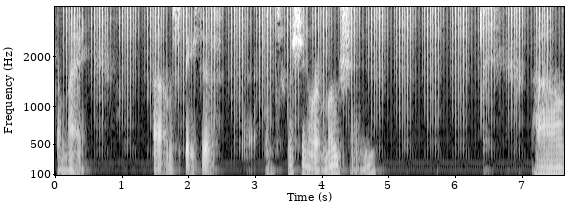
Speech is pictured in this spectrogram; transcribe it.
from my um, space of uh, intuition or emotion, um,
